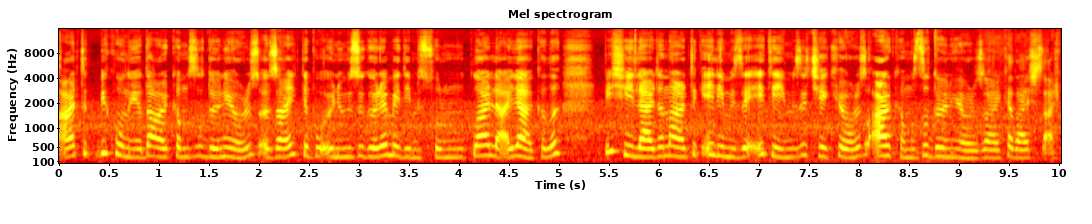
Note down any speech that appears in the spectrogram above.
Artık bir konuya da arkamızı dönüyoruz. Özellikle bu önümüzü göremediğimiz sorumluluklarla alakalı bir şeylerden artık elimize eteğimizi çekiyoruz. Arkamızı dönüyoruz arkadaşlar.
